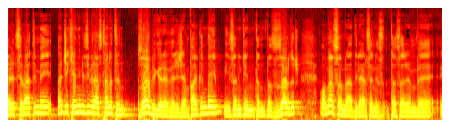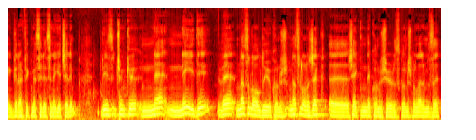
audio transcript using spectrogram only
Evet Sebahattin Bey önce kendinizi biraz tanıtın. Zor bir görev vereceğim. Farkındayım. İnsanın kendini tanıtması zordur. Ondan sonra dilerseniz tasarım ve grafik meselesine geçelim. Biz çünkü ne neydi ve nasıl olduğu konuş nasıl olacak e, şeklinde konuşuyoruz konuşmalarımızı.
